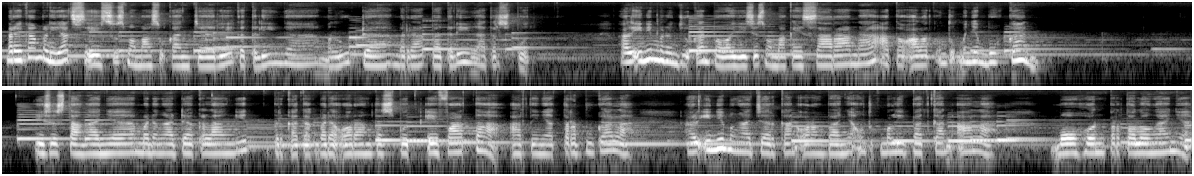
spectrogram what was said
Mereka melihat Yesus memasukkan jari ke telinga, meludah, meraba telinga tersebut. Hal ini menunjukkan bahwa Yesus memakai sarana atau alat untuk menyembuhkan. Yesus tangannya menengadah ke langit, berkata kepada orang tersebut, "Evata," artinya terbukalah. Hal ini mengajarkan orang banyak untuk melibatkan Allah, mohon pertolongannya.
